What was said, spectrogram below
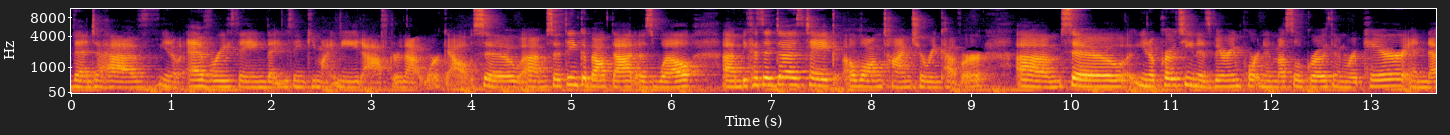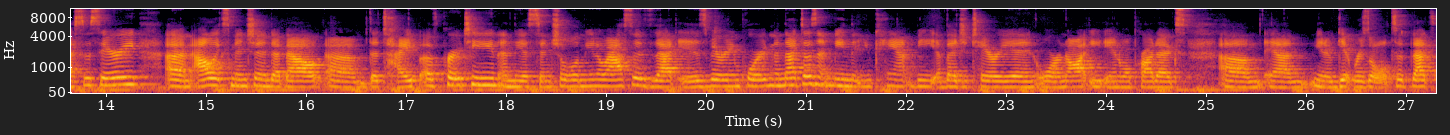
than to have you know everything that you think you might need after that workout. So um, so think about that as well um, because it does take a long time to recover. Um, so, you know, protein is very important in muscle growth and repair and necessary. Um, Alex mentioned about um, the type of protein and the essential amino acids. That is very important. And that doesn't mean that you can't be a vegetarian or not eat animal products um, and, you know, get results. That's,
